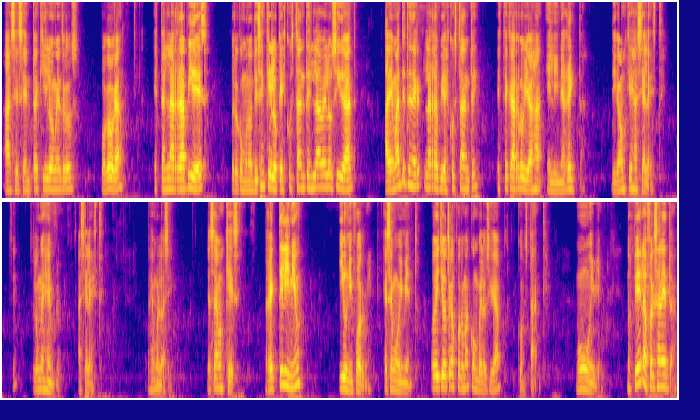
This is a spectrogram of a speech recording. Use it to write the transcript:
a 60 km por hora. Esta es la rapidez, pero como nos dicen que lo que es constante es la velocidad, además de tener la rapidez constante, este carro viaja en línea recta. Digamos que es hacia el este. Solo un ejemplo hacia el este. Dejémoslo así. Ya sabemos que es rectilíneo y uniforme ese movimiento. O dicho de otra forma, con velocidad constante. Muy bien. Nos piden la fuerza neta.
